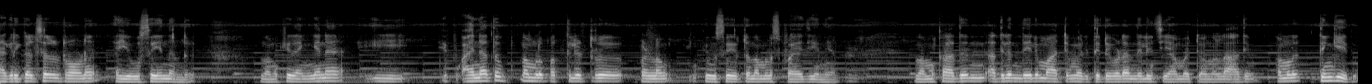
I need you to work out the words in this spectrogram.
അഗ്രികൾച്ചറൽ ഡ്രോണ് യൂസ് ചെയ്യുന്നുണ്ട്. നമുക്കിതെങ്ങനെ ഈ അതിനകത്ത് നമ്മൾ പത്ത് ലിറ്റർ വെള്ളം യൂസ് ചെയ്തിട്ട് നമ്മൾ സ്പ്രേ ചെയ്യുന്നതാണ്. നമുക്കത് അത് അതിലെന്തെങ്കിലും മാറ്റം വരുത്തിയിട്ട് ഇവിടെ എന്തെങ്കിലും ചെയ്യാൻ പറ്റുമോ എന്നുള്ള ആദ്യം നമ്മൾ തിങ്ക് ചെയ്തു.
